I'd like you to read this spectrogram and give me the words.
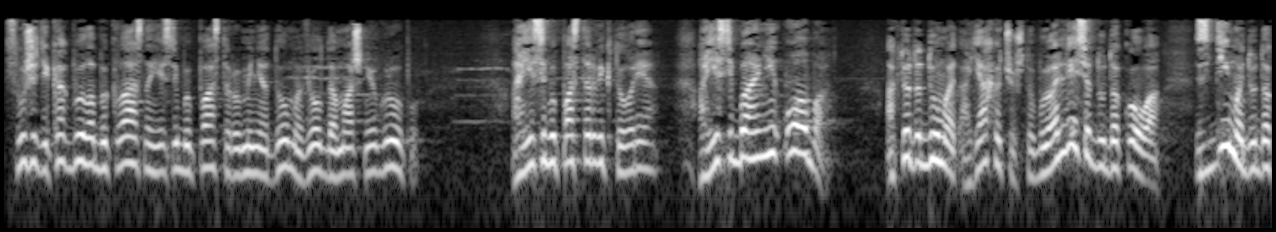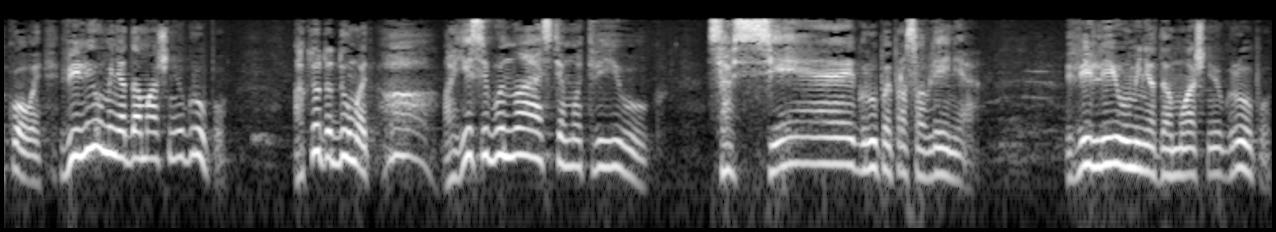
слушайте, как было бы классно, если бы пастор у меня дома вел домашнюю группу. А если бы пастор Виктория? А если бы они оба? А кто-то думает, а я хочу, чтобы Олеся Дудакова с Димой Дудаковой вели у меня домашнюю группу. А кто-то думает, а, а если бы Настя Матвеюк со всей группой прославления вели у меня домашнюю группу.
